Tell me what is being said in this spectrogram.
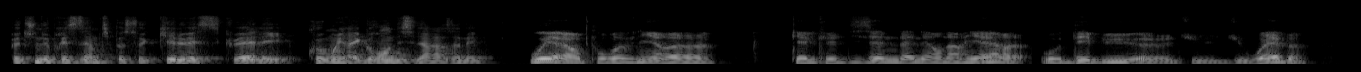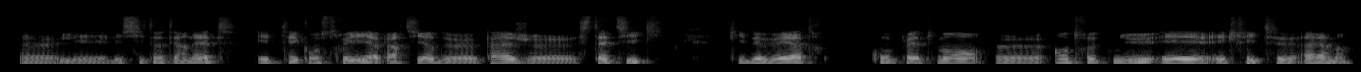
Peux-tu nous préciser un petit peu ce qu'est le SQL et comment il a grandi ces dernières années? Oui, alors pour revenir euh, quelques dizaines d'années en arrière, au début euh, du, web, euh, les, les, sites Internet étaient construits à partir de pages statiques qui devaient être complètement euh, entretenues et écrites à la main.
